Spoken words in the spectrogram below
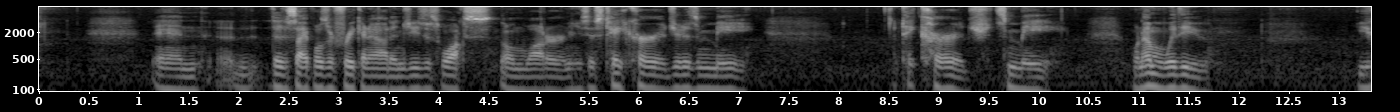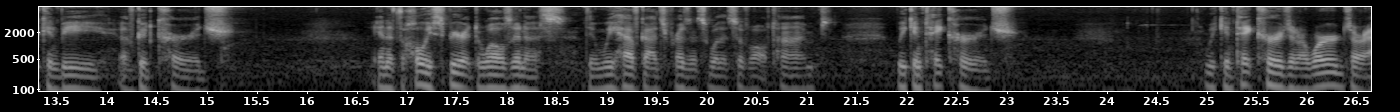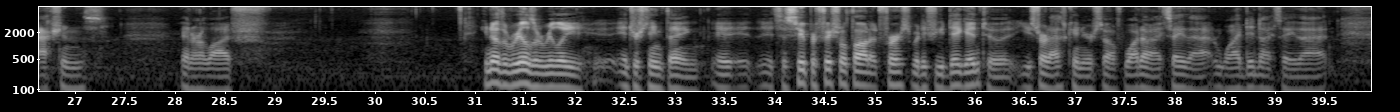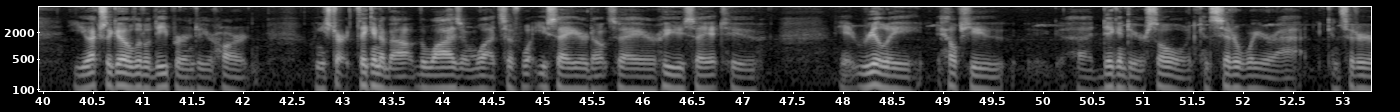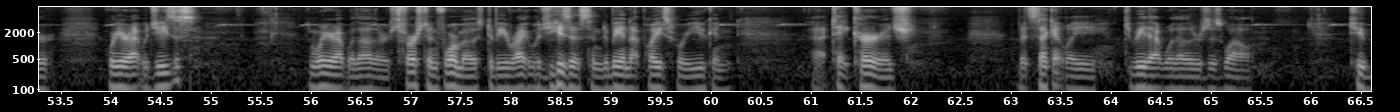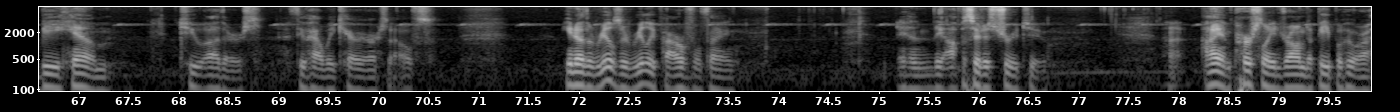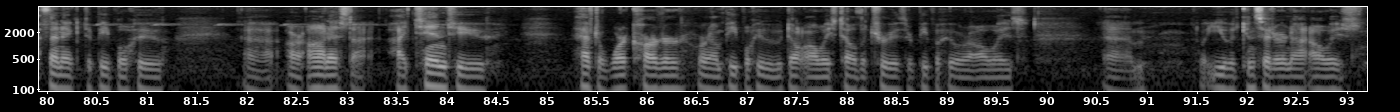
and uh, the disciples are freaking out and Jesus walks on water and he says, Take courage, it is me. Take courage, it's me. When I'm with you, you can be of good courage. And if the Holy Spirit dwells in us, then we have God's presence with us of all times. We can take courage. We can take courage in our words, our actions, in our life. You know, the real's a really interesting thing. It, it, it's a superficial thought at first, but if you dig into it, you start asking yourself, why did I say that? Why didn't I say that? You actually go a little deeper into your heart when you start thinking about the whys and whats of what you say or don't say or who you say it to, it really helps you uh, dig into your soul and consider where you're at. Consider where you're at with Jesus and where you're at with others. First and foremost, to be right with Jesus and to be in that place where you can uh, take courage. But secondly, to be that with others as well. To be Him to others through how we carry ourselves. You know, the real's a really powerful thing. And the opposite is true too. Uh, I am personally drawn to people who are authentic, to people who uh, are honest. I, I tend to have to work harder around people who don't always tell the truth or people who are always um, what you would consider not always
